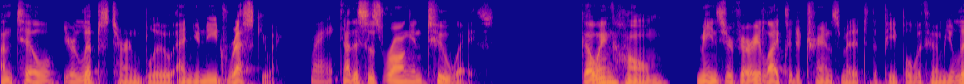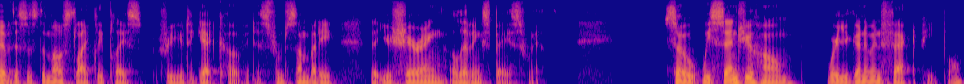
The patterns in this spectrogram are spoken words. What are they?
until your lips turn blue and you need rescuing. Right. Now, this is wrong in two ways. Going home means you're very likely to transmit it to the people with whom you live. This is the most likely place for you to get COVID, is from somebody that you're sharing a living space with. So we send you home where you're going to infect people,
